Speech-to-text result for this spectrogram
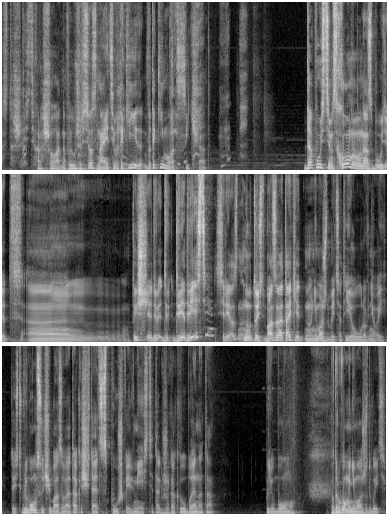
106. Хорошо, ладно, вы уже все знаете. Вы такие, вы такие молодцы, чат. Допустим, с Хомы у нас будет э, тысяча- две- две- 2200? Серьезно? Ну, то есть базовые атаки, ну, не может быть от ее уровневой. То есть в любом случае базовая атака считается с пушкой вместе, так же, как и у Беннета. По-любому. По-другому не может быть.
